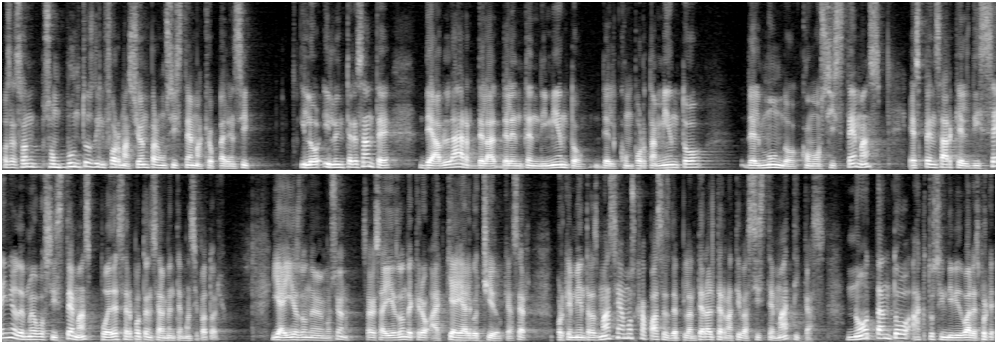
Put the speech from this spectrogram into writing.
o sea, son, son puntos de información para un sistema que opera en sí. Y lo, y lo interesante de hablar de la, del entendimiento del comportamiento del mundo como sistemas es pensar que el diseño de nuevos sistemas puede ser potencialmente emancipatorio. Y ahí es donde me emociono, ¿sabes? Ahí es donde creo, aquí hay algo chido que hacer. Porque mientras más seamos capaces de plantear alternativas sistemáticas, no tanto actos individuales, porque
